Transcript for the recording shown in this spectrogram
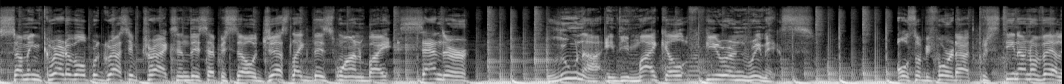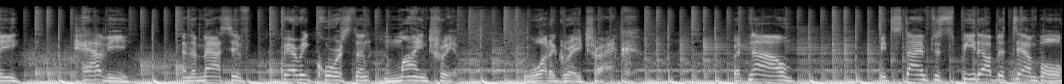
Some incredible progressive tracks in this episode, just like this one by Sander Luna in the Michael Fearon remix. Also before that, Christina Novelli, Heavy, and the massive Ferry Corsten Mind Trip. What a great track. But now, it's time to speed up the tempo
